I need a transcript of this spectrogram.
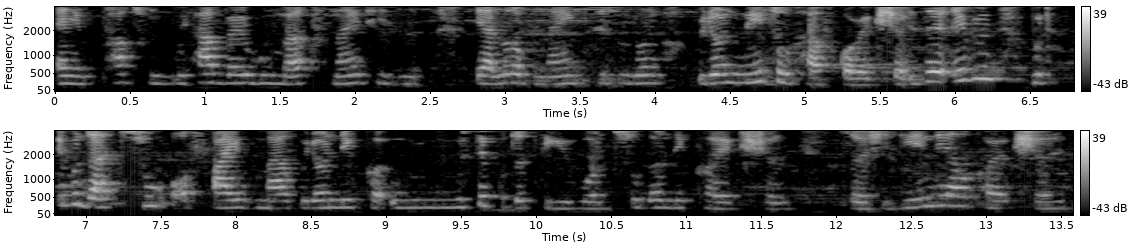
And in fact, we- have very good marks. Nineties, there are a lot of nineties. We don't we don't need to have correction. Is there even with even that two or five mark? We don't need. We still go to three one, so we don't need correction. So she didn't have correction,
